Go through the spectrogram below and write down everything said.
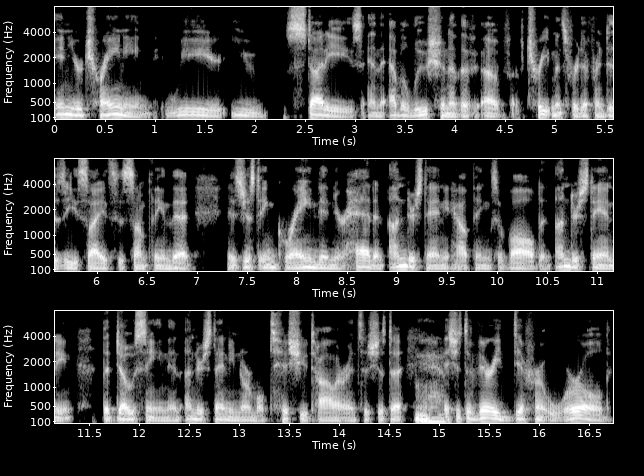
in your training. We you studies and the evolution of the of, of treatments for different disease sites is something that is just ingrained in your head and understanding how things evolved and understanding the dosing and understanding normal tissue tolerance. It's just a yeah. it's just a very different world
